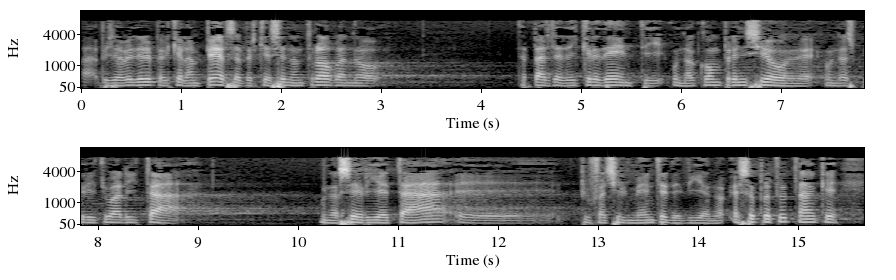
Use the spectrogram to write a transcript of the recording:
Ma bisogna vedere perché l'hanno persa, perché se non trovano da parte dei credenti una comprensione, una spiritualità, una serietà, eh, più facilmente deviano. E soprattutto anche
